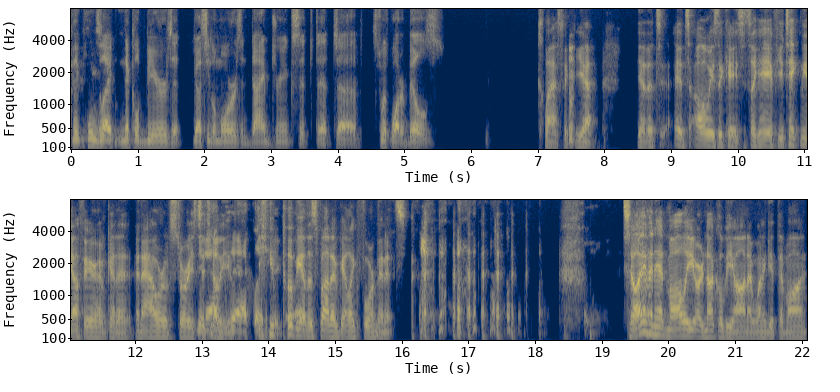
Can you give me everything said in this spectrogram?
things like nickel beers at Gussie L'Amour's and dime drinks at at uh, Swiftwater Bills. Classic, yeah. Yeah, that's it's always the case. It's like, hey, if you take me off air, I've got a, an hour of stories to Yeah, tell you. exactly, You put me on the spot, I've got like four minutes. so I haven't had Molly or Knuckleby on. I want to get them on.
